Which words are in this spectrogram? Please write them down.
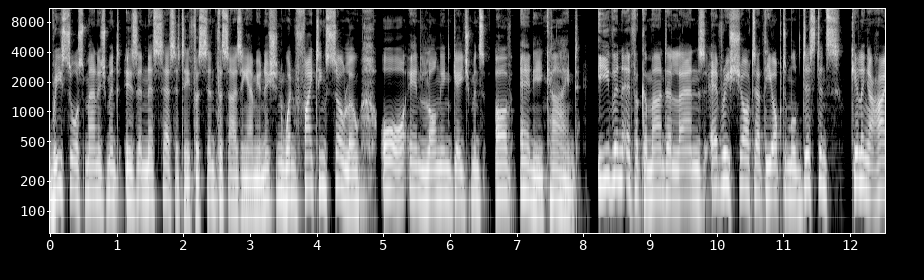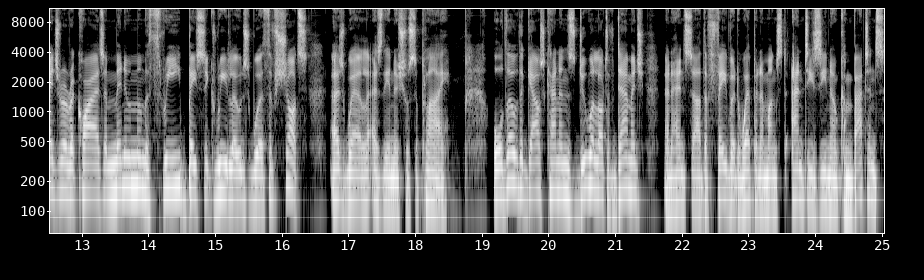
resource management is a necessity for synthesizing ammunition when fighting solo or in long engagements of any kind. Even if a commander lands every shot at the optimal distance, killing a Hydra requires a minimum of three basic reloads worth of shots, as well as the initial supply. Although the Gauss cannons do a lot of damage, and hence are the favored weapon amongst anti Xeno combatants,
